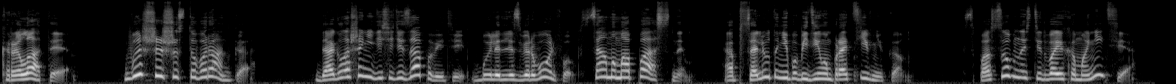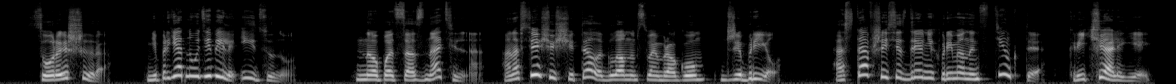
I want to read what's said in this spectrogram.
Крылатые. Высшие шестого ранга. До оглашения десяти заповедей были для звервольфов самым опасным, абсолютно непобедимым противником. Способности двоих Аманити, Сора и Шира, неприятно удивили Идзуну. Но подсознательно она все еще считала главным своим врагом Джибрил. Оставшиеся с древних времен инстинкты кричали ей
